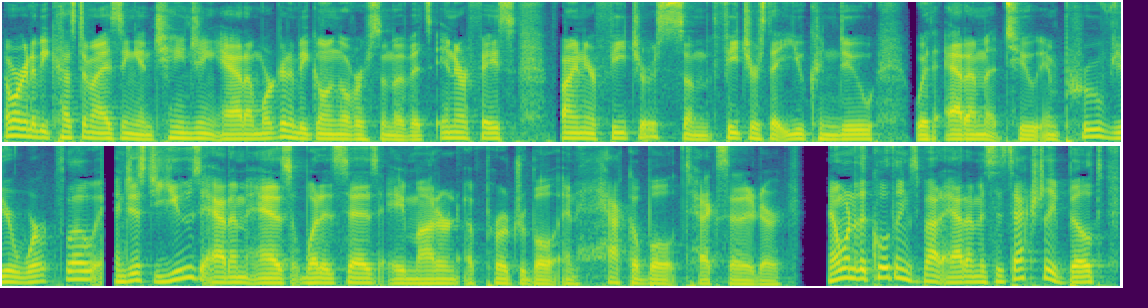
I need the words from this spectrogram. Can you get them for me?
and we're going to be customizing and changing Atom. We're going to be going over some of its interface finer features, some features that you can do with Atom to improve your workflow, and just use Atom as what it says a modern, approachable, and hackable text editor. Now, one of the cool things about Atom is it's actually built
